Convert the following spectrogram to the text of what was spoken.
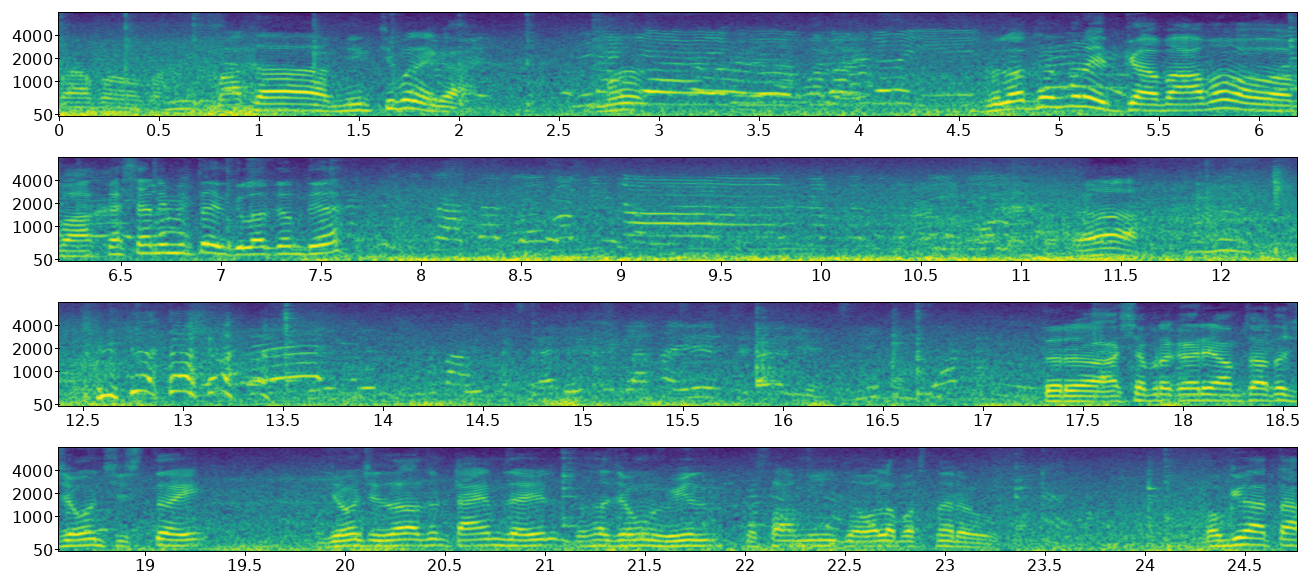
बाबा बाबा. मग आता मिरची पण आहे का? मग गुलाबजाम पण आहेत का? बाबा बाबा बाबा कशा निमित्त आहेत गुलाबजाम ते? हा. तर अशा प्रकारे आमचं आता जेवण शिस्त आहे. जेवण शिजायला अजून टाईम जाईल. जसा जेवण होईल तसं आम्ही जेवायला बसणार आहोत. बघूया आता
